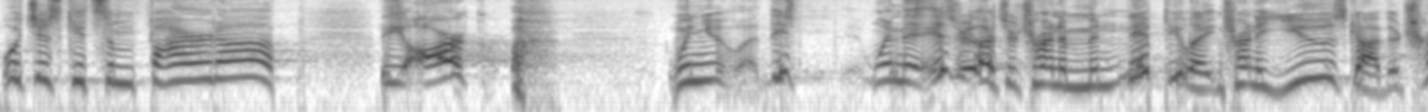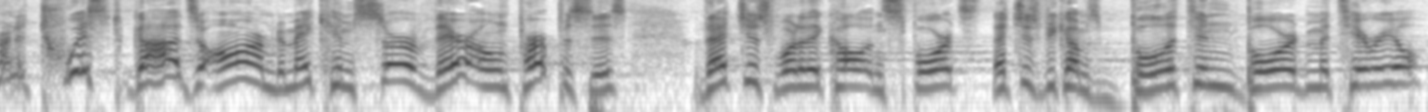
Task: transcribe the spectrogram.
Well, just gets them fired up. The ark, when you these when the Israelites are trying to manipulate and trying to use God, they're trying to twist God's arm to make him serve their own purposes. That just, what do they call it in sports? That just becomes bulletin board material.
